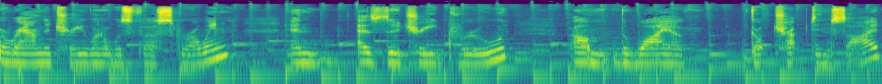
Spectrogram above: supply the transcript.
around the tree when it was first growing, and as the tree grew, um, the wire got trapped inside.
